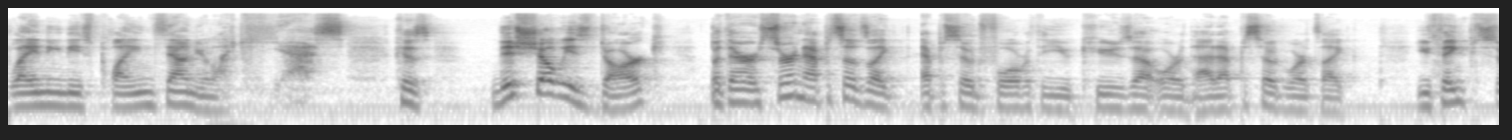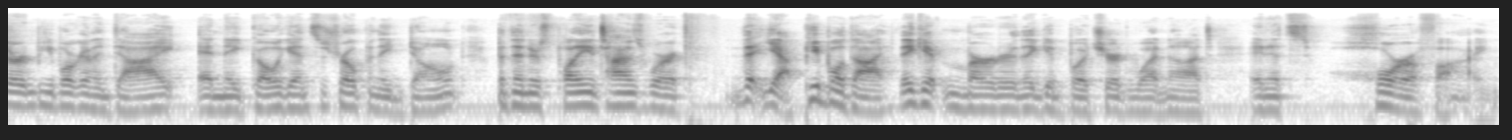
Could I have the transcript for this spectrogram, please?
landing these planes down you're like yes. Cuz this show is dark but there are certain episodes like episode 4 with the Yakuza or that episode where it's like you think certain people are to die and they go against the trope and they don't but then there's plenty of times where that yeah people die. They get murdered they get butchered whatnot and it's horrifying.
